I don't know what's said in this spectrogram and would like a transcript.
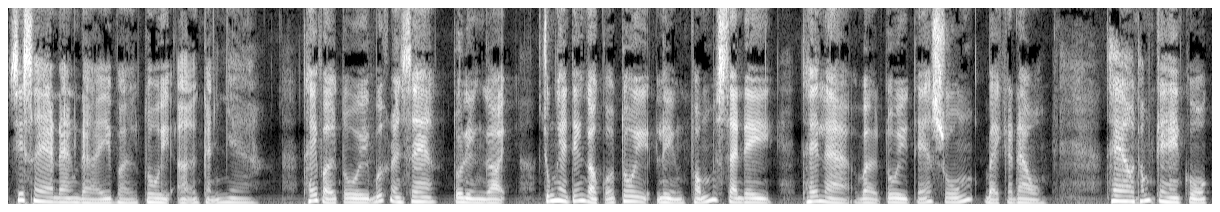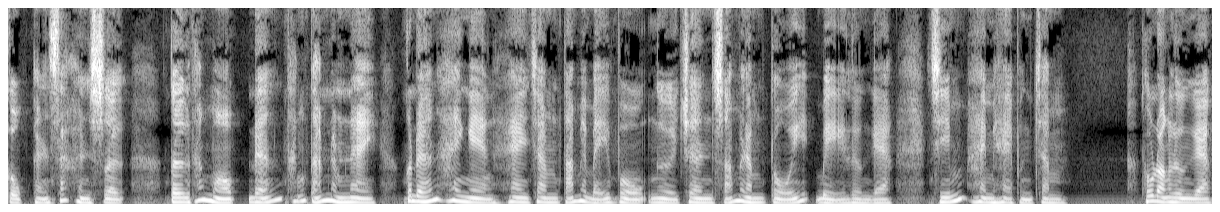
Chiếc xe đang đợi vợ tôi ở cạnh nhà. Thấy vợ tôi bước lên xe, tôi liền gọi – Chúng nghe tiếng gọi của tôi liền phóng xe đi, thế là vợ tôi té xuống bể cả đầu. Theo thống kê của Cục Cảnh sát Hình sự, từ tháng 1 đến tháng 8 năm nay, có đến 2.287 vụ người trên 65 tuổi bị lường gạt, chiếm 22%. Thủ đoạn lường gạt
